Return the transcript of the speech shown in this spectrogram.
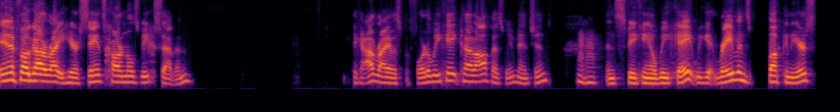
NFL got right here. Saints Cardinals week seven. They got right. It was before the week eight cutoff, as we mentioned. Mhm. And speaking of week eight, we get Ravens Buccaneers.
